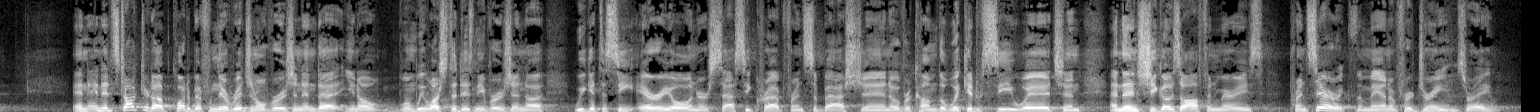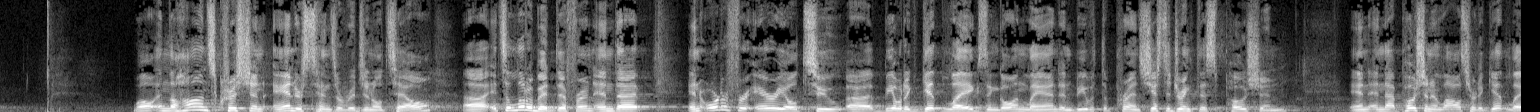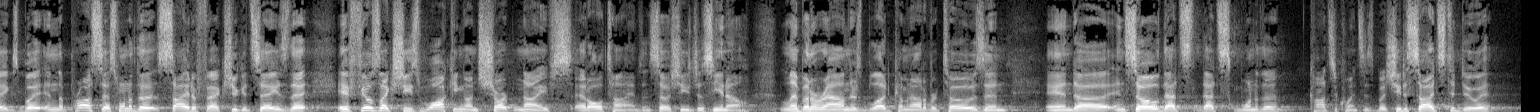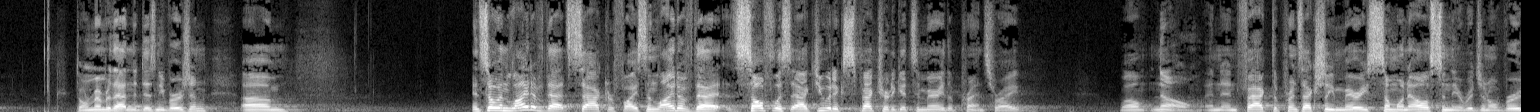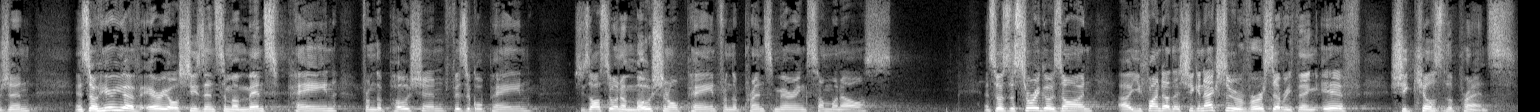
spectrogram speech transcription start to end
And, and it's doctored up quite a bit from the original version in that, you know, when we watch the Disney version, uh, we get to see Ariel and her sassy crab friend Sebastian overcome the wicked sea witch, and, and then she goes off and marries Prince Eric, the man of her dreams, right? Well, in the Hans Christian Andersen's original tale, uh, it's a little bit different in that in order for Ariel to uh, be able to get legs and go on land and be with the prince, she has to drink this potion and, and that potion allows her to get legs, but in the process, one of the side effects, you could say, is that it feels like she's walking on sharp knives at all times. And so she's just, you know, limping around, there's blood coming out of her toes, and, and, uh, and so that's, that's one of the consequences. But she decides to do it. Don't remember that in the Disney version. Um, and so, in light of that sacrifice, in light of that selfless act, you would expect her to get to marry the prince, right? Well, no. And in fact, the prince actually marries someone else in the original version. And so here you have Ariel. She's in some immense pain from the potion, physical pain. She's also in emotional pain from the prince marrying someone else. And so as the story goes on, uh, you find out that she can actually reverse everything if she kills the prince.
